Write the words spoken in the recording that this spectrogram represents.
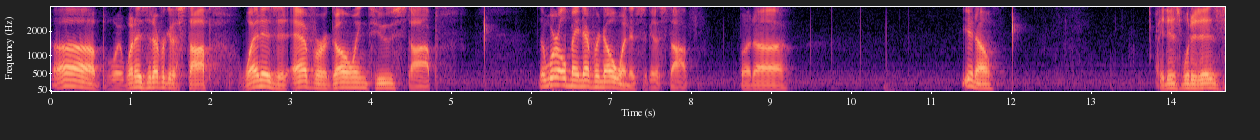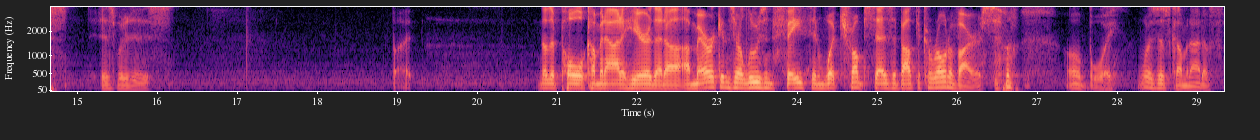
Oh boy, when is it ever going to stop? When is it ever going to stop? The world may never know when this is going to stop. But, uh, you know, it is what it is. It is what it is. But another poll coming out of here that uh, Americans are losing faith in what Trump says about the coronavirus. oh boy, what is this coming out of?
